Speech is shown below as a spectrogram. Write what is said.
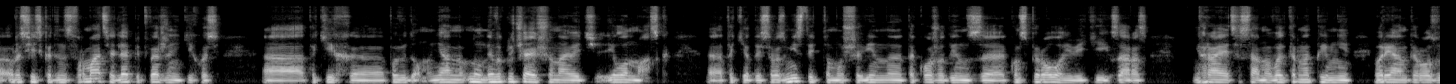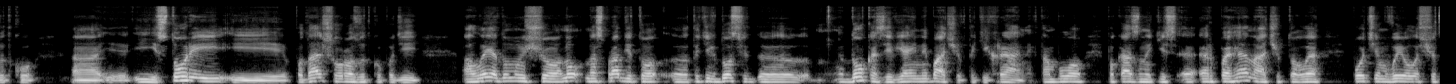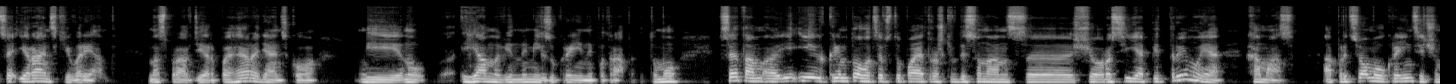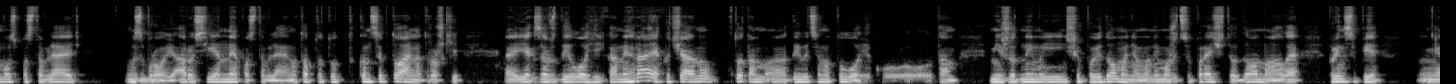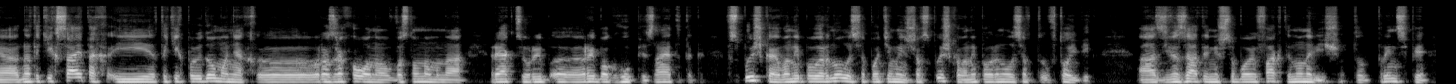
російська дезінформація для підтвердження якихось е, таких е, повідомлень. Я ну не виключаю, що навіть Ілон Маск. Е, таке десь розмістить, тому що він е, також один з конспірологів, який зараз грається саме в альтернативні варіанти розвитку е, і історії, і подальшого розвитку подій. Але я думаю, що ну насправді то таких досвід доказів я і не бачив таких реальних. Там було показано якісь РПГ, начебто, але потім виявилося, що це іранський варіант насправді РПГ радянського, і ну явно він не міг з України потрапити. Тому все там е, і, і крім того, це вступає трошки в дисонанс, е, що Росія підтримує Хамас, а при цьому українці чомусь поставляють зброю, а Росія не поставляє. Ну тобто, тут концептуально трошки, е, як завжди, логіка не грає. Хоча ну хто там дивиться на ту логіку, там між одним і іншим повідомленням вони можуть суперечити одному, але в принципі. На таких сайтах і в таких повідомленнях розраховано в основному на реакцію риб рибок гупі. Знаєте, так вспишка, вони повернулися, потім інша вспишка, вони повернулися в той бік. А зв'язати між собою факти ну навіщо? То, в принципі,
